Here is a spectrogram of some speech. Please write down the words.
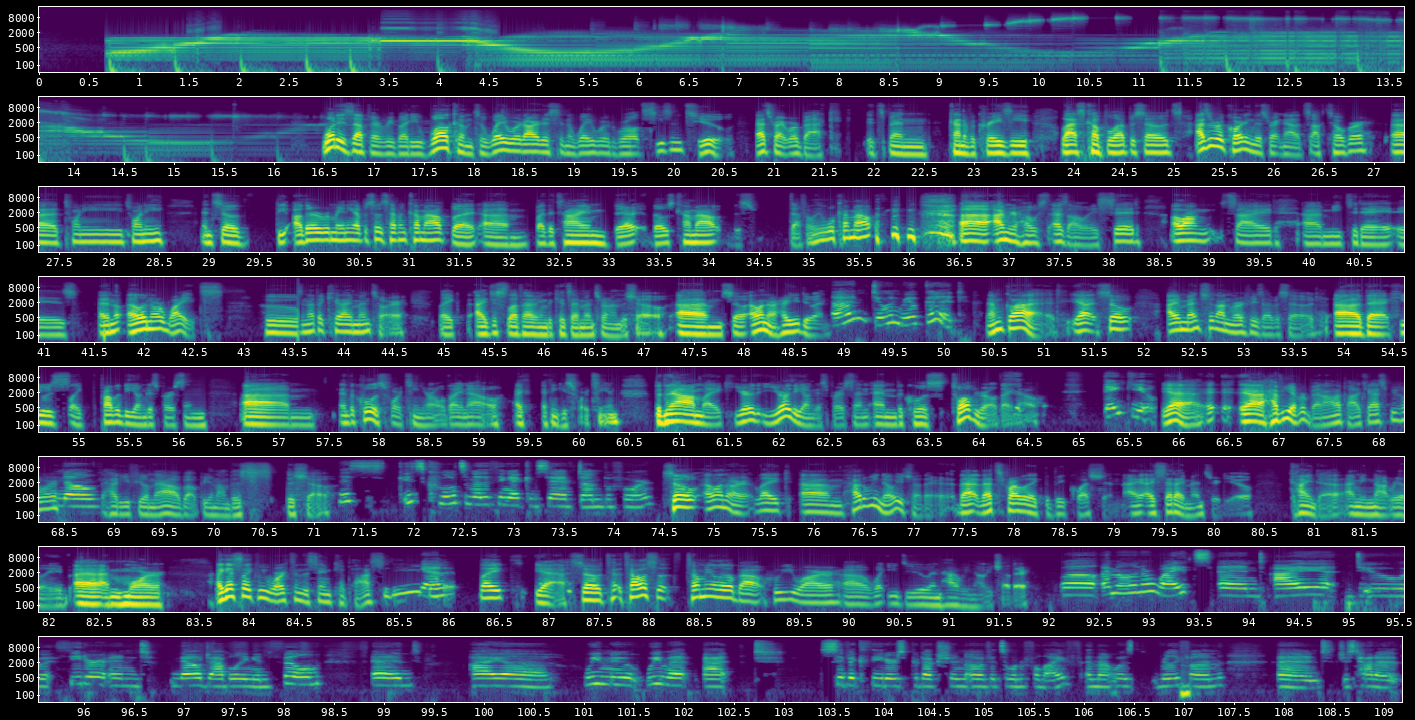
What is up, everybody? Welcome to Wayward Artists in a Wayward World Season 2. That's right, we're back. It's been kind of a crazy last couple episodes. As we're recording this right now, it's October uh, 2020, and so the other remaining episodes haven't come out. But um, by the time those come out, this definitely will come out. uh, I'm your host, as always, Sid. Alongside uh, me today is Eleanor Weitz, who's another kid I mentor. Like I just love having the kids I mentor on the show. Um, so Eleanor, how are you doing? I'm doing real good. I'm glad. Yeah. So I mentioned on Murphy's episode uh, that he was like probably the youngest person um, and the coolest 14 year old I know. I, I think he's 14. But now I'm like, you're you're the youngest person and the coolest 12 year old I know. Thank you. Yeah. Yeah. Have you ever been on a podcast before? No. How do you feel now about being on this this show? It's it's cool. It's another thing I can say I've done before. So Eleanor, like, um, how do we know each other? That that's probably like the big question. I, I said I mentored you, kinda. I mean, not really. Uh, I'm more. I guess like we worked in the same capacity. Yeah. But, like, yeah. So t- tell us, tell me a little about who you are, uh, what you do, and how we know each other. Well, I'm Eleanor Weitz, and I do theater and now dabbling in film. And I, uh, we knew we met at Civic Theater's production of It's a Wonderful Life, and that was really fun, and just had a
